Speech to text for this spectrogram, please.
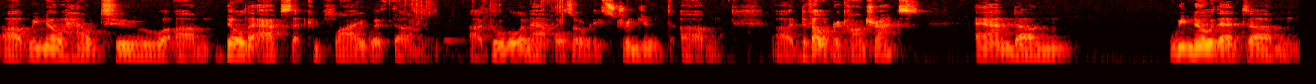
Uh, we know how to um, build apps that comply with um, uh, Google and Apple's already stringent um, uh, developer contracts. And um, we know that um,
